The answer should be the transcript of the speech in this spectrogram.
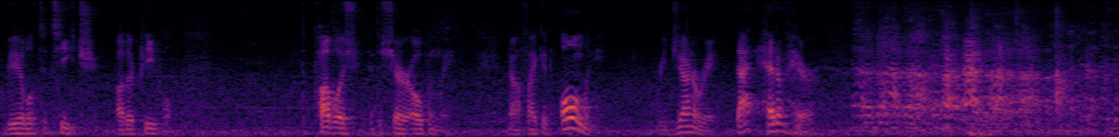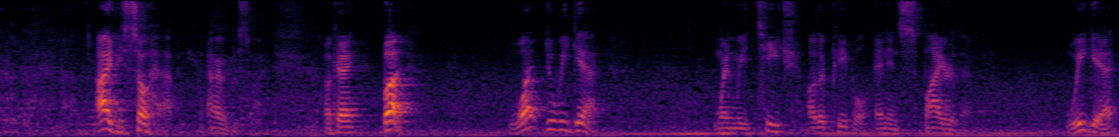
to be able to teach other people, to publish and to share openly. Now, if I could only regenerate that head of hair, I'd be so happy. I would be so happy. Okay? But what do we get when we teach other people and inspire them? We get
